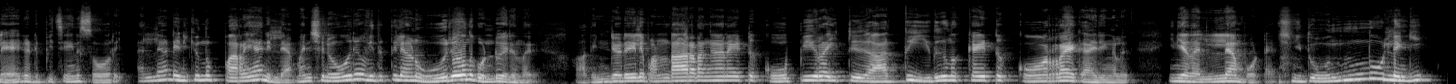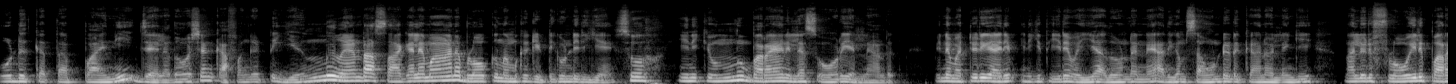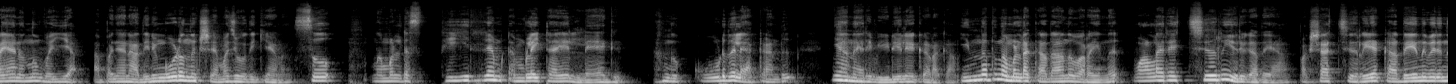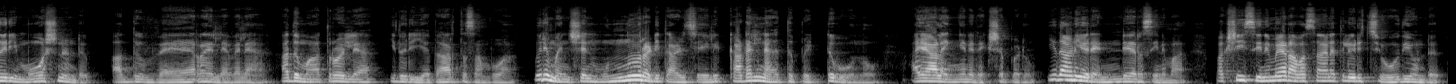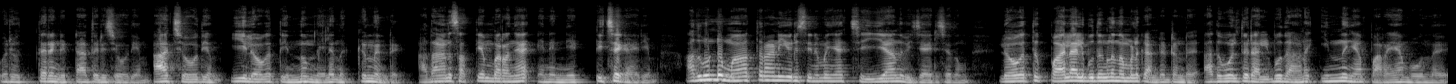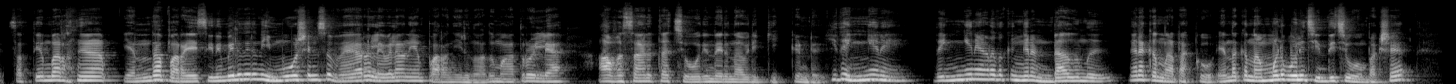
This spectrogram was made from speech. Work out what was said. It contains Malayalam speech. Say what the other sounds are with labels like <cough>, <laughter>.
ലേഖടിപ്പിച്ചതിന് സോറി അല്ലാണ്ട് എനിക്കൊന്നും പറയാനില്ല. മനുഷ്യൻ ഓരോ വിധത്തിലാണ് ഓരോന്ന് കൊണ്ടുവരുന്നത്. അതിന്റെ ഇടയിൽ പണ്ടാറടങ്ങാനായിട്ട് കോപ്പിറൈറ്റ് അത് ഇത് എന്നൊക്കെ ആയിട്ട് കുറേ കാര്യങ്ങൾ ഇനി അതെല്ലാം പോട്ടെ. ഇതൊന്നുമില്ലെങ്കിൽ ഒടുക്കത്തെ പനി ജലദോഷം കഫം കെട്ട് എന്ന് വേണ്ട സകലമാന ബ്ലോക്ക് നമുക്ക് കിട്ടിക്കൊണ്ടിരിക്കുക സോ എനിക്കൊന്നും പറയാനില്ല സോറി അല്ലാണ്ട്. പിന്നെ മറ്റൊരു കാര്യം എനിക്ക് തീരെ വയ്യ. അതുകൊണ്ട് തന്നെ അധികം സൗണ്ട് എടുക്കാനോ അല്ലെങ്കിൽ നല്ലൊരു ഫ്ലോയിൽ പറയാനൊന്നും വയ്യ. അപ്പം ഞാൻ അതിനും കൂടെ ഒന്ന് ക്ഷമ ചോദിക്കുകയാണ്. സോ നമ്മളുടെ സ്ഥിരം ടെംപ്ലേറ്റായ ലാഗ് അങ്ങ് കൂടുതലാക്കാണ്ട് ഞാൻ നേരെ വീഡിയോയിലേക്ക് കിടക്കാം. ഇന്നത്തെ നമ്മളുടെ കഥ എന്ന് പറയുന്നത് വളരെ ചെറിയൊരു കഥയാണ്. പക്ഷെ ആ ചെറിയ കഥയെന്ന് വരുന്ന ഒരു ഇമോഷൻ ഉണ്ട്. അത് വേറെ ലെവലാണ് അത് മാത്രമല്ല ഇതൊരു യഥാർത്ഥ സംഭവമാണ്. ഒരു മനുഷ്യൻ മുന്നൂറടി താഴ്ചയിൽ കടലിനകത്ത് പെട്ടുപോകുന്നു. അയാൾ എങ്ങനെ രക്ഷപ്പെടും? ഇതാണ് ഈ ഒരു എന്റെ സിനിമ പക്ഷേ ഈ സിനിമയുടെ അവസാനത്തിൽ ഒരു ചോദ്യമുണ്ട്. ഒരു ഉത്തരം കിട്ടാത്തൊരു ചോദ്യം. ആ ചോദ്യം ഈ ലോകത്ത് ഇന്നും നിലനിൽക്കുന്നുണ്ട്. അതാണ് സത്യം പറഞ്ഞ എന്നെ ഞെട്ടിച്ച കാര്യം. അതുകൊണ്ട് മാത്രമാണ് ഈ ഒരു സിനിമ ഞാൻ ചെയ്യാമെന്ന് വിചാരിച്ചതും. ലോകത്ത് പല അത്ഭുതങ്ങളും നമ്മൾ കണ്ടിട്ടുണ്ട്. അതുപോലത്തെ ഒരു അത്ഭുതമാണ് ഇന്ന് ഞാൻ പറയാൻ പോകുന്നത്. സത്യം പറഞ്ഞാൽ എന്താ പറയുക സിനിമയിൽ തരുന്ന ഇമോഷൻസ് വേറെ ലെവലാണ് ഞാൻ പറഞ്ഞിരുന്നു. അത് മാത്രമല്ല അവസാനത്തെ ആ ചോദ്യം തരുന്ന ഒരു കിക്കുണ്ട് ഇതെങ്ങനെ? ഇതെങ്ങനെയാണ് ഇതൊക്കെ ഇങ്ങനെ ഉണ്ടാകുന്നത്? ഇങ്ങനെയൊക്കെ നടക്കുമോ എന്നൊക്കെ നമ്മൾ പോലും ചിന്തിച്ചു പോകും. പക്ഷേ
